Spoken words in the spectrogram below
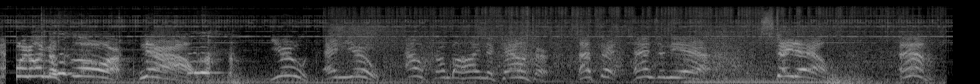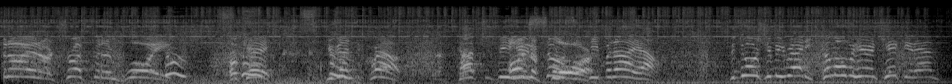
Everyone on the floor, now! You and you, out from behind the counter! That's it, hands in the air! Stay down! M and I and our trusted employee! Okay, you got the crowd. Cops should be On here the soon, floor. so keep an eye out. The door should be ready. Come over here and kick it, Em.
